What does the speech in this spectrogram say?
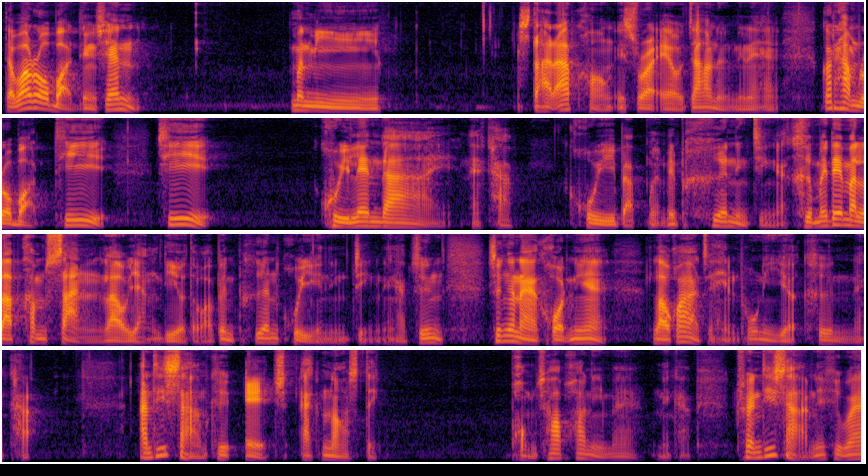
แต่ว่า robot อย่างเช่นมันมีสตาร์ทอัพของอิสราเอลเจ้าหนึ่งเนี่ยนะฮะก็ทำ robot ที่ที่คุยเล่นได้นะครับ คุยแบบเหมือนเป็นเพื่อนจริงๆอะคือไม่ได้มารับคำสั่งเราอย่างเดียว แต่ว่าเป็นเพื่อนคุยกันจริงๆนะครับซึ่งซึ่งอนาคตเนี่ยเราก็อาจจะเห็นพวกนี้เยอะขึ้นนะครับอันที่ 3 คือ age agnostic ผมชอบข้อนี้มากนะครับเทรนด์ที่3นี่คือว่า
